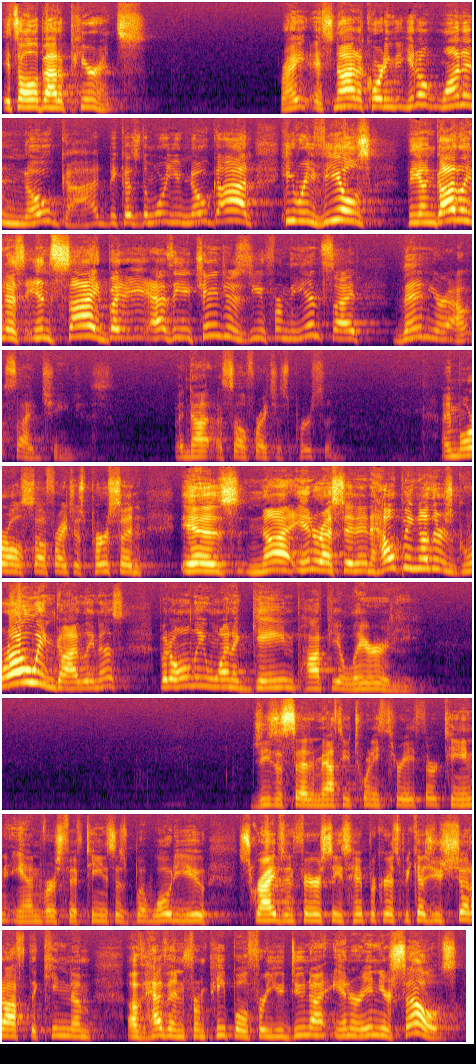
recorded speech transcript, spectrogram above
it's all about appearance, right? It's not according to, you don't want to know God because the more you know God, He reveals the ungodliness inside. But as He changes you from the inside, then your outside changes, but not a self righteous person. A moral, self righteous person is not interested in helping others grow in godliness, but only want to gain popularity. Jesus said in Matthew 23 13 and verse 15, it says, But woe to you, scribes and Pharisees, hypocrites, because you shut off the kingdom of heaven from people, for you do not enter in yourselves,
